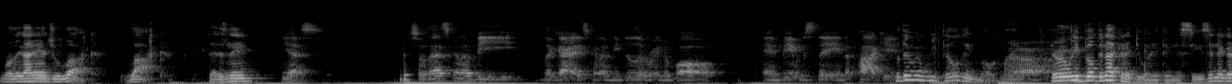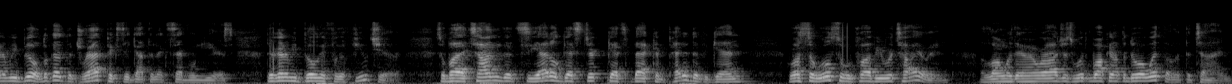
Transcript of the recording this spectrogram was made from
well, they got Andrew Luck. Luck. Is that his name? Yes. So that's gonna be the guy that's gonna be delivering the ball and be able to stay in the pocket. But they're in rebuilding mode, Mike. Ah. They're in rebuild. They're not going to do anything this season. They're going to rebuild. Look at the draft picks they got the next several years. They're going to be building for the future. So by the time that Seattle gets gets back competitive again, Russell Wilson will probably be retiring, along with Aaron Rodgers with walking out the door with them at the time.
